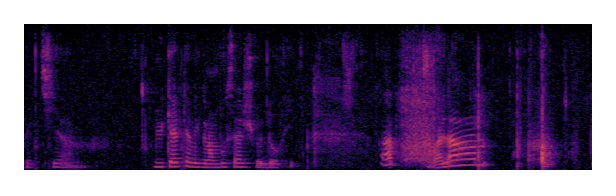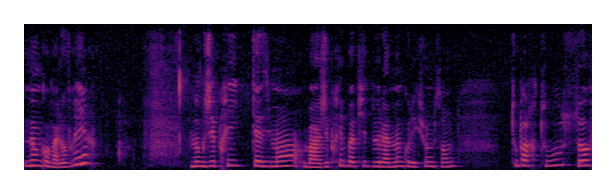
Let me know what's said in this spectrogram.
des petits du calque avec de l'emboussage doré. Voilà. Donc on va l'ouvrir. Donc j'ai pris quasiment, bah, j'ai pris le papier de la même collection il me semble, tout partout, sauf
